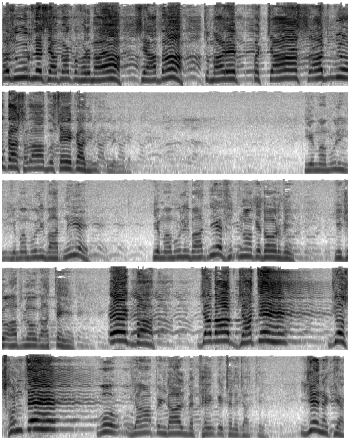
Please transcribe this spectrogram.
حضور نے صحابہ کو فرمایا، صحابہ، تمہارے پچاس آدمیوں کا ثواب اسے ایک آدمی کو ملے گا۔ یہ معمولی یہ معمولی بات نہیں ہے۔ یہ معمولی بات نہیں ہے فتنوں کے دور میں۔ یہ جو آپ لوگ آتے ہیں۔ ایک بات، جب آپ جاتے ہیں، جو سنتے ہیں، وہ یہاں پنڈال میں پھینک کے چلے جاتے ہیں۔ یہ نہ کیا۔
